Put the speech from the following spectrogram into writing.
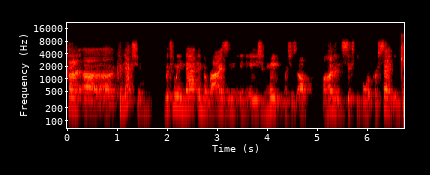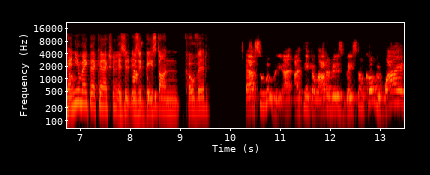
kind of uh, uh, connection between that and the rise in, in Asian hate, which is up 164%. Can you make that connection? Is it is it based on COVID? Absolutely. I, I think a lot of it is based on COVID. Why,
